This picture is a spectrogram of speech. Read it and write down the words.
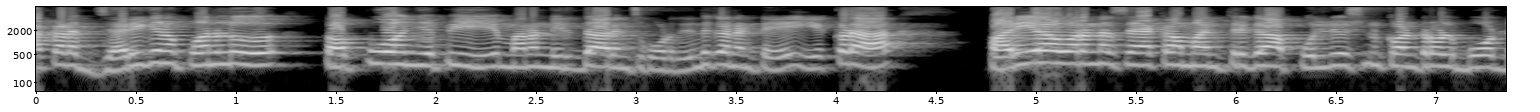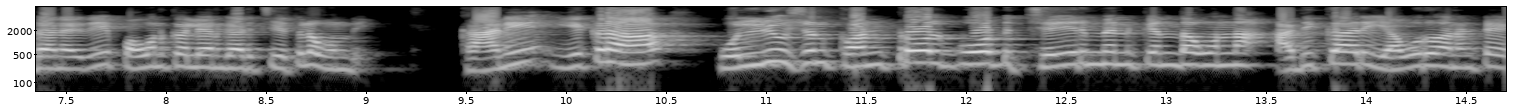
అక్కడ జరిగిన పనులు తప్పు అని చెప్పి మనం నిర్ధారించకూడదు. ఎందుకనంటే ఇక్కడ పర్యావరణ శాఖ మంత్రిగా పొల్యూషన్ కంట్రోల్ బోర్డు అనేది పవన్ కళ్యాణ్ గారి చేతిలో ఉంది. కానీ ఇక్కడ పొల్యూషన్ కంట్రోల్ బోర్డు చైర్మన్ కింద ఉన్న అధికారి ఎవరు అనంటే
